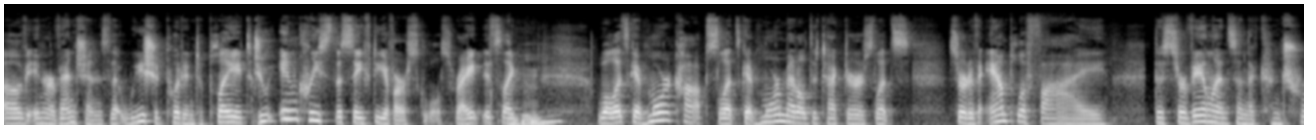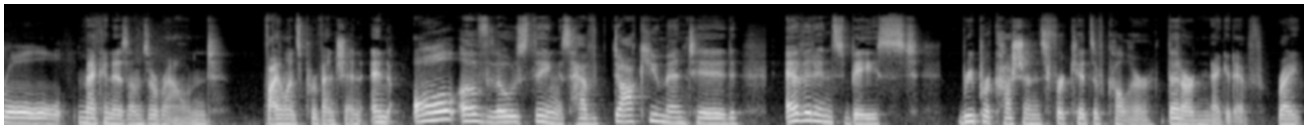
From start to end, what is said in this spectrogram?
of interventions that we should put into play to increase the safety of our schools right? It's like mm-hmm. well let's get more cops let's get more metal detectors let's sort of amplify the surveillance and the control mechanisms around violence prevention. And all of those things have documented evidence based repercussions for kids of color that are negative, right?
